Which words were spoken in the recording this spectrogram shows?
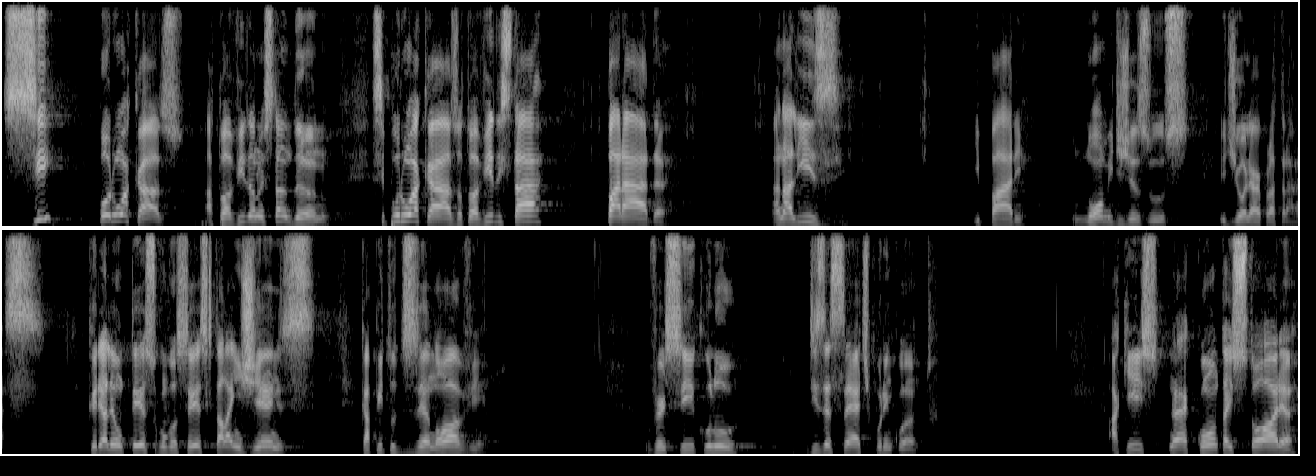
se por um acaso a tua vida não está andando, se por um acaso a tua vida está parada, analise e pare, em nome de Jesus, e de olhar para trás. Queria ler um texto com vocês que está lá em Gênesis, capítulo 19, o versículo 17 por enquanto. Aqui né, conta a história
